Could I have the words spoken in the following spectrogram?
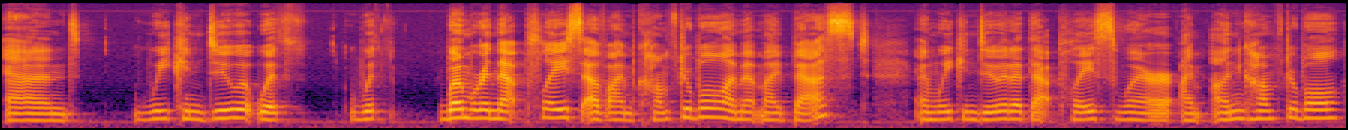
And we can do it with with when we're in that place of I'm comfortable, I'm at my best, and we can do it at that place where I'm uncomfortable,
